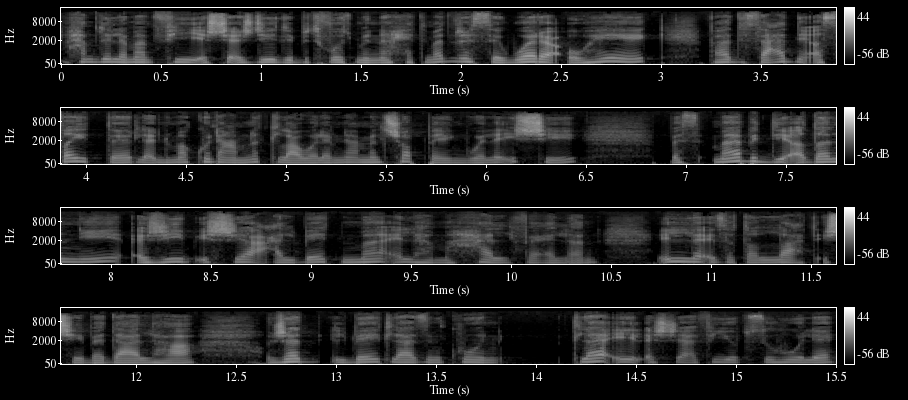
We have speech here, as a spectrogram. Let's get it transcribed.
الحمد لله ما في أشياء جديدة بتفوت من ناحية مدرسة ورق وهيك. فهذا ساعدني أسيطر لأنه ما كنا عم نطلع ولا بنعمل شوبينج ولا إشي. بس ما بدي أضلني أجيب أشياء على البيت ما إلها محل فعلا. إلا إذا طلعت إشي بدالها. جد البيت لازم يكون تلاقي الأشياء فيه بسهولة.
